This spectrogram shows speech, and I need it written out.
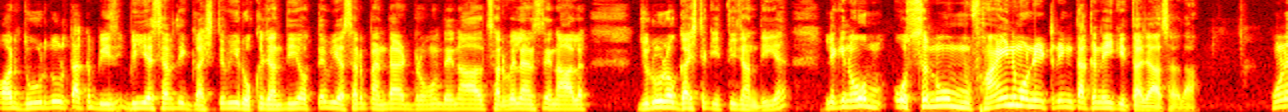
ਔਰ ਦੂਰ ਦੂਰ ਤੱਕ ਬੀਐਸਐਫ ਦੀ ਗਸ਼ਤ ਵੀ ਰੁਕ ਜਾਂਦੀ ਹੈ, ਉੱਤੇ ਵੀ ਅਸਰ ਪੈਂਦਾ ਹੈ ਡਰੋਨ ਦੇ ਨਾਲ ਸਰਵੇਲੈਂਸ ਦੇ ਨਾਲ ਜ਼ਰੂਰ ਉਹ ਗਸ਼ਤ ਕੀਤੀ ਜਾਂਦੀ ਹੈ, ਲੇਕਿਨ ਉਹ ਉਸ ਨੂੰ ਫਾਈਨ ਮੋਨੀਟਰਿੰਗ ਤੱਕ ਨਹੀਂ ਕੀਤਾ ਜਾ ਸਕਦਾ। ਹੁਣ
